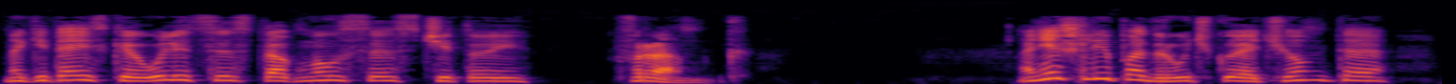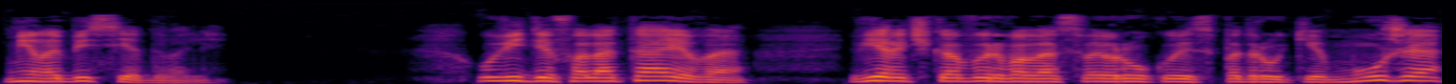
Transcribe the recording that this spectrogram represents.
на китайской улице столкнулся с читой Франк. Они шли под ручку и о чем-то мило беседовали. Увидев Алатаева, Верочка вырвала свою руку из-под руки мужа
